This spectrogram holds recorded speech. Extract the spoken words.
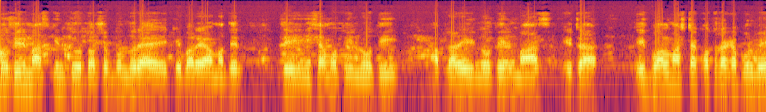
নদীর মাছ কিন্তু দর্শক বন্ধুরা, একেবারে আমাদের যে ইসামতি নদী, আপনার এই নদীর মাছ এটা। এই বোয়াল মাছটা কত টাকা পড়বে?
